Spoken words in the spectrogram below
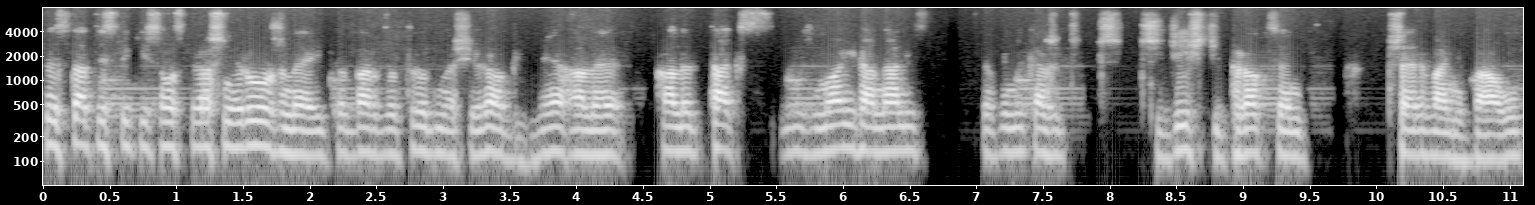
Te statystyki są strasznie różne i to bardzo trudno się robi, nie? Ale, ale tak z, z moich analiz to wynika, że trz- 30% przerwań wałów,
